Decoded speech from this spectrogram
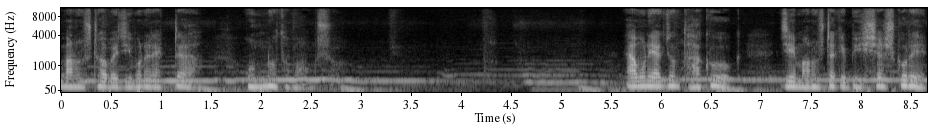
মানুষটা হবে জীবনের একটা অন্যতম অংশ। এমনই একজন থাকুক যে মানুষটাকে বিশ্বাস করে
